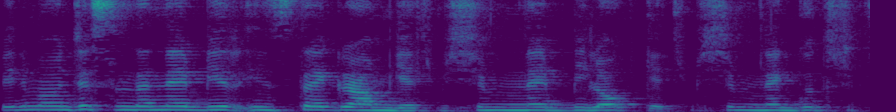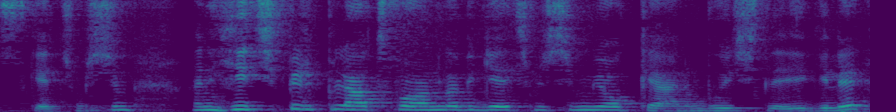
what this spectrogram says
Benim öncesinde ne bir Instagram geçmişim, ne blog geçmişim, ne Goodreads geçmişim. Hani hiçbir platformda bir geçmişim yok yani bu işle ilgili.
